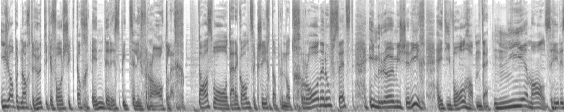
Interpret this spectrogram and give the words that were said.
ist aber nach der heutigen Forschung doch eher ein bisschen fraglich. Das, was dieser ganzen Geschichte aber noch die Kronen aufsetzt, im Römischen Reich haben die Wohlhabenden niemals ihr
